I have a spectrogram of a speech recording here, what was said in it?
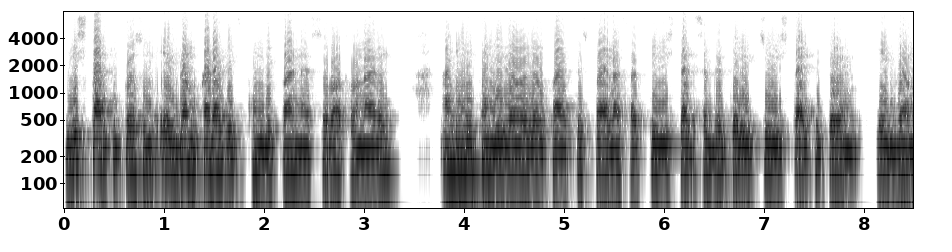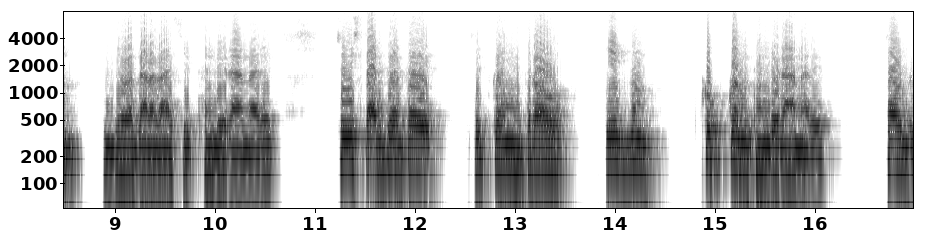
वीस तारखेपासून एकदम कडाक्याची थंडी पाळण्यास सुरुवात होणार आहे. आणि ही थंडी जवळजवळ पाहतेच पाहिला असतात तेवीस तारीख सध्या तरी चोवीस तारखेपर्यंत एकदम जोरदार अशी थंडी राहणार आहे. चोवीस तारखेला तर शेतकरी मित्र एकदम खूप कमी थंडी राहणार आहे. चौदा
